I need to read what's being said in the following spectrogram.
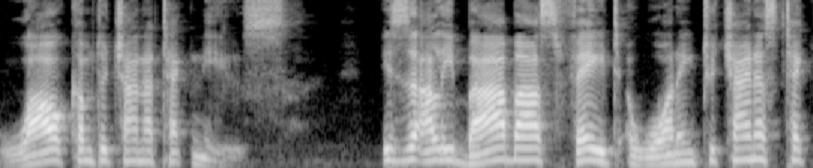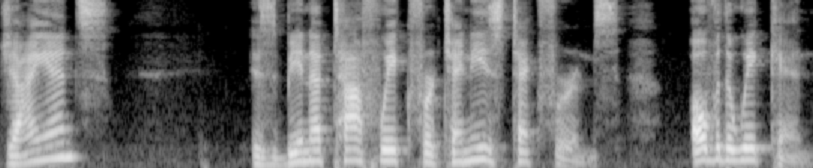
Welcome to China Tech News. Is Alibaba's fate a warning to China's tech giants? It's been a tough week for Chinese tech firms. Over the weekend,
